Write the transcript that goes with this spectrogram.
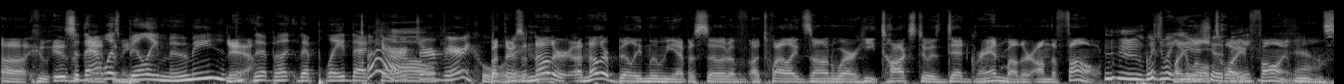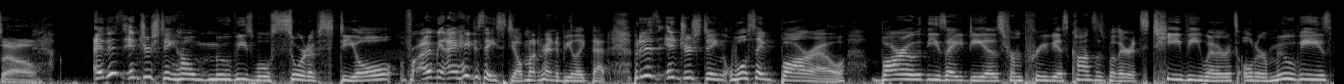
uh who is So that was Billy Mumy Yeah. that that played that Oh. character. Very cool. But there's very cool. another another Billy Mumy episode of a Twilight Zone where he talks to his dead grandmother on the phone, Mhm, which is what like you a little toy me. phone. Yeah. So It is interesting how movies will sort of steal. For, I mean, I hate to say steal. I'm not trying to be like that, but it is interesting. We'll say borrow, borrow these ideas from previous concepts, whether it's TV, whether it's older movies.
